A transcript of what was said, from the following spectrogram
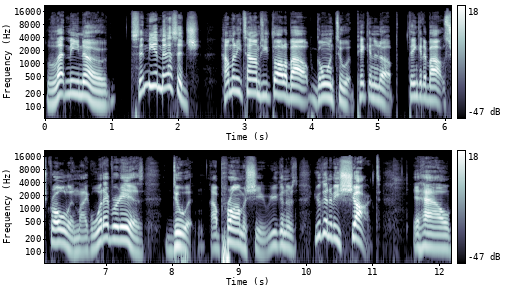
Let me know. Send me a message. How many times you thought about going to it, picking it up, thinking about scrolling, like whatever it is, do it. I promise you, you're gonna you're gonna be shocked at how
